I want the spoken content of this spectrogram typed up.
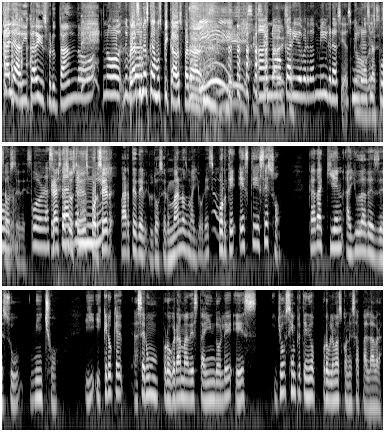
calladita disfrutando. No, de Pero así nos quedamos picados para. Sí, sí, Ay, no, Cari, de verdad, mil gracias, mil gracias, por, por aceptar Gracias a ustedes por ser parte de los hermanos mayores, porque es que es eso. Cada quien ayuda desde su nicho. Y, y creo que hacer un programa de esta índole es. Yo siempre he tenido problemas con esa palabra,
